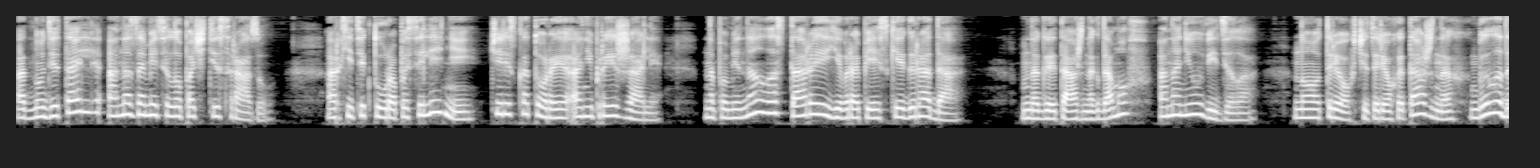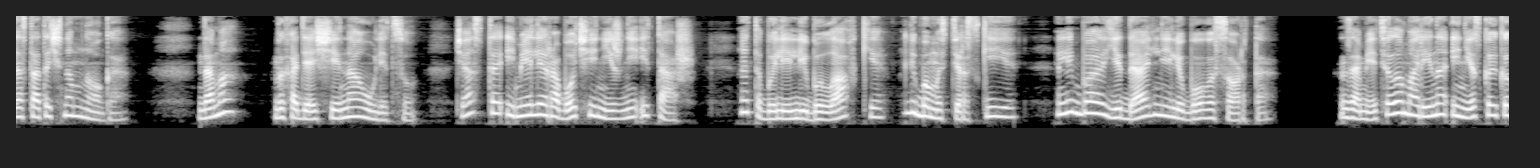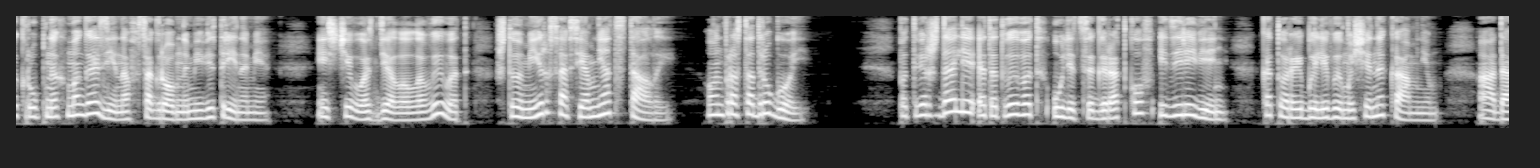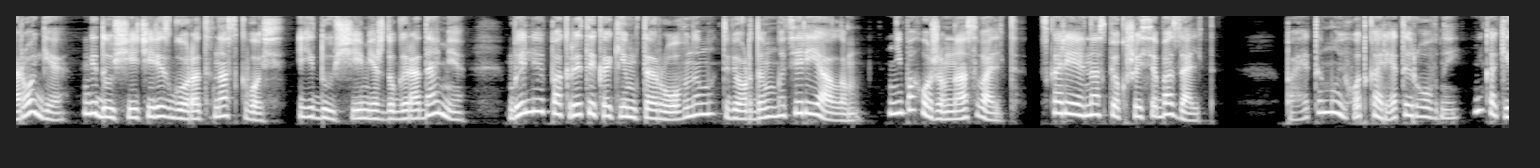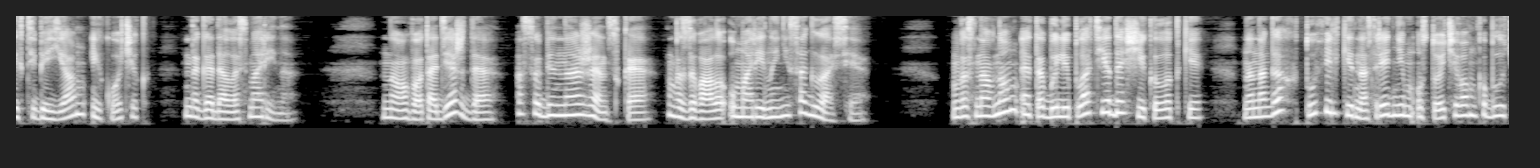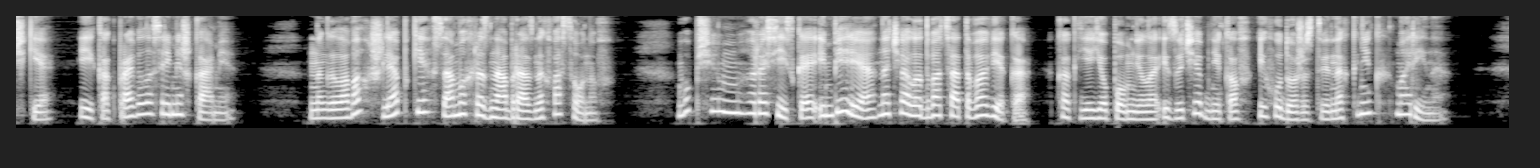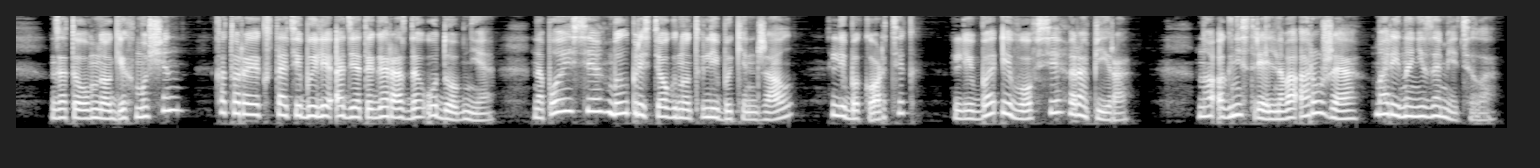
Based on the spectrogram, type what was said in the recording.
Одну деталь она заметила почти сразу. Архитектура поселений, через которые они проезжали, напоминала старые европейские города. Многоэтажных домов она не увидела, но трех-четырехэтажных было достаточно много. Дома, выходящие на улицу, часто имели рабочий нижний этаж. Это были либо лавки, либо мастерские, либо едальни любого сорта. Заметила Марина и несколько крупных магазинов с огромными витринами, из чего сделала вывод, что мир совсем не отсталый, он просто другой. Подтверждали этот вывод улицы городков и деревень, которые были вымощены камнем, а дороги, ведущие через город насквозь и идущие между городами, были покрыты каким-то ровным, твердым материалом, не похожим на асфальт, скорее на спекшийся базальт. Поэтому и ход кареты ровный, никаких тебе ям и кочек, догадалась Марина. Но вот одежда, особенно женская, вызывала у Марины несогласие. В основном это были платья до щиколотки, на ногах туфельки на среднем устойчивом каблучке и, как правило, с ремешками. На головах шляпки самых разнообразных фасонов. В общем, Российская империя начала XX века, как ее помнила из учебников и художественных книг Марина. Зато у многих мужчин, которые, кстати, были одеты гораздо удобнее, на поясе был пристегнут либо кинжал, либо кортик, либо и вовсе рапира. Но огнестрельного оружия Марина не заметила.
